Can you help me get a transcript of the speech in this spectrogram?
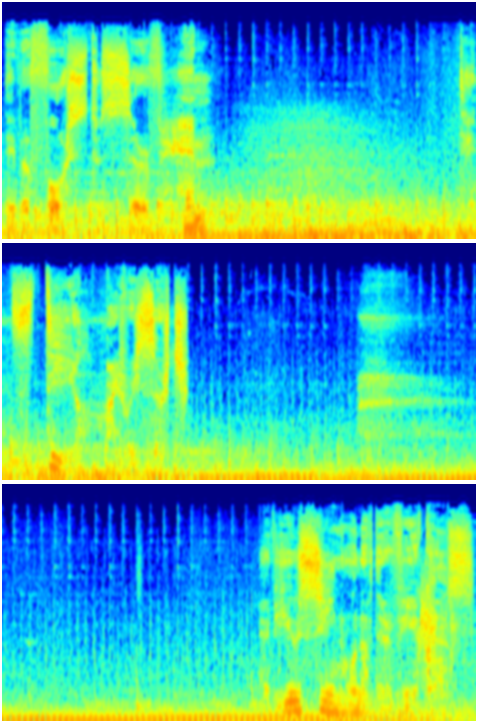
They were forced to serve him. Then steal my research. Have you seen one of their vehicles?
